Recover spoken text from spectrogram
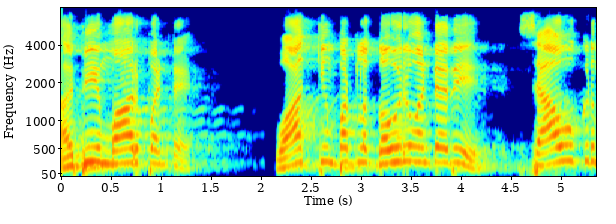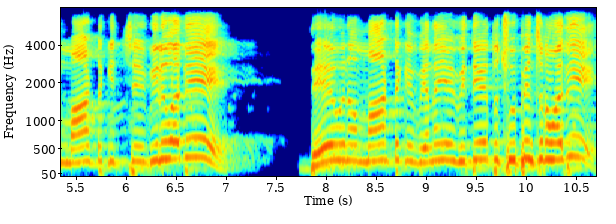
అది మార్పు అంటే వాక్యం పట్ల గౌరవం అంటే అది సేవకుడి మాటకి ఇచ్చే విలువ అది. దేవుని మాటకి వినయ విధేయత చూపించడం అది.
